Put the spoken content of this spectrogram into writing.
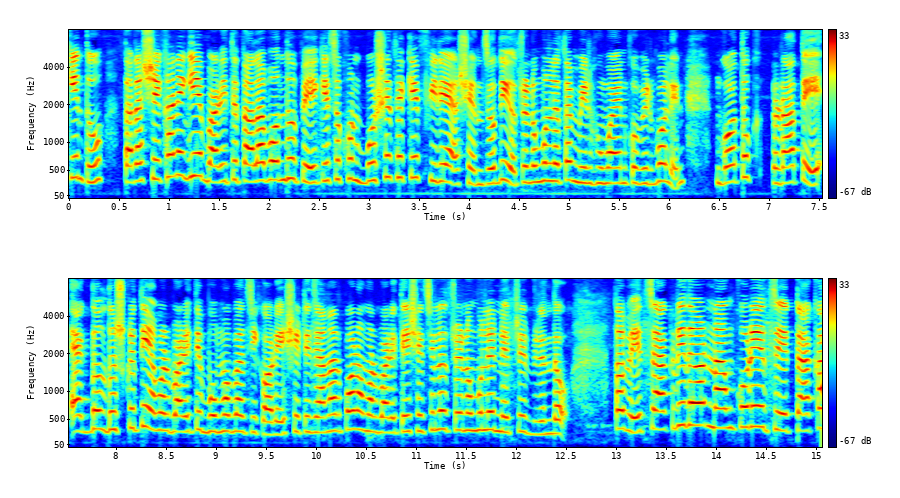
কিন্তু তারা সেখানে গিয়ে বাড়িতে তালা বন্ধ পেয়ে কিছুক্ষণ বসে থেকে ফিরে আসেন। যদিও তৃণমূল নেতা মীর হুমায়ুন কবির বলেন, গত রাতে একদল দুষ্কৃতী আমার বাড়িতে বোমাবাজি করে। সেটি জানার পর আমার বাড়িতে এসেছিল তৃণমূলের নেতৃবৃন্দ। তবে চাকরি দেওয়ার নাম করে যে টাকা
